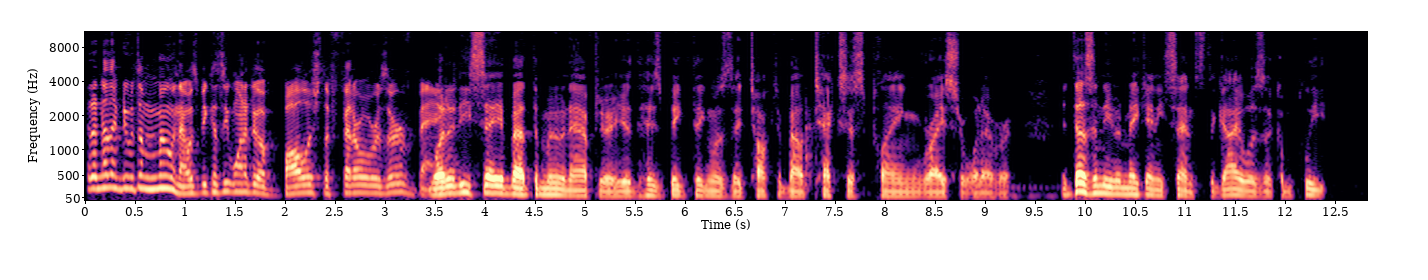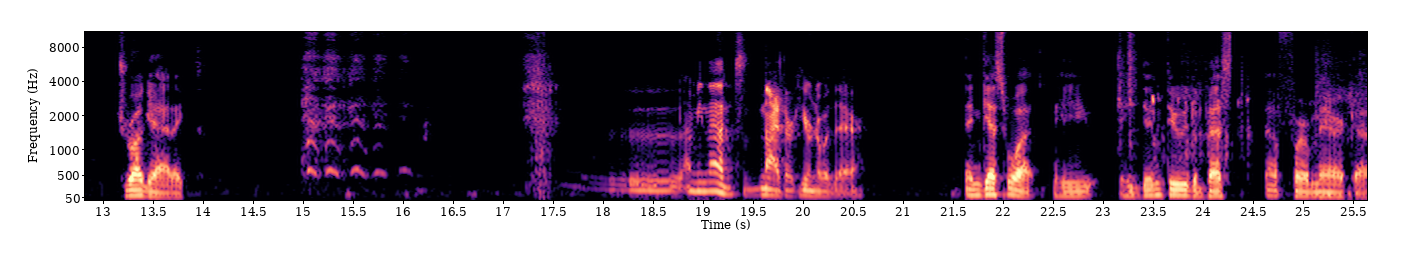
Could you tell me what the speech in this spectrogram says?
it had nothing to do with the moon. That was because he wanted to abolish the Federal Reserve Bank. What did he say about the moon after? He, his big thing was they talked about Texas playing Rice or whatever. It doesn't even make any sense. The guy was a complete drug addict. Uh, I mean, that's neither here nor there. And guess what? He he didn't do the best uh, for America.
